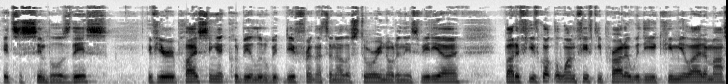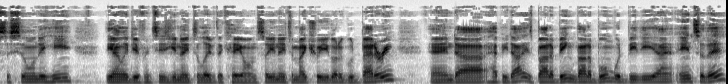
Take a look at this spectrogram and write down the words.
It's as simple as this. If you're replacing it, could be a little bit different. That's another story, not in this video. But if you've got the 150 Prado with the accumulator master cylinder here, the only difference is you need to leave the key on. So you need to make sure you've got a good battery and uh, happy days. Bada bing, bada boom would be the uh, answer there.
